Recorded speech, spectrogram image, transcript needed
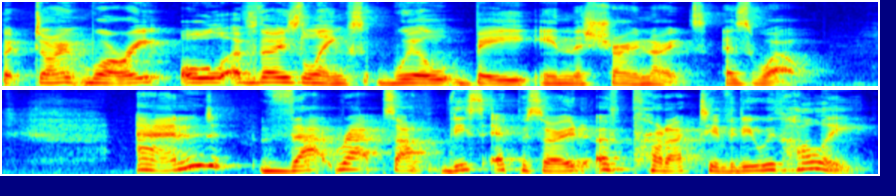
But don't worry, all of those links will be in the show notes as well. And that wraps up this episode of Productivity with Holly.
